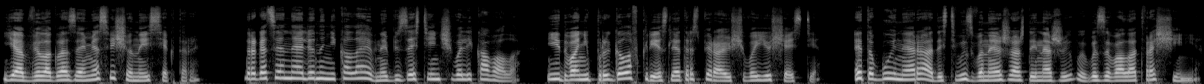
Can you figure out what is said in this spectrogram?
Я обвела глазами освещенные секторы. Драгоценная Алена Николаевна беззастенчиво ликовала и едва не прыгала в кресле от распирающего ее счастья. Эта буйная радость, вызванная жаждой наживы, вызывала отвращение.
